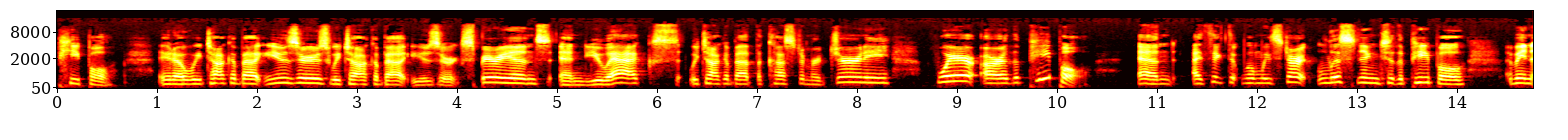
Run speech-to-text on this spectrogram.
people. You know, we talk about users, we talk about user experience and UX, we talk about the customer journey. Where are the people? And I think that when we start listening to the people, I mean,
